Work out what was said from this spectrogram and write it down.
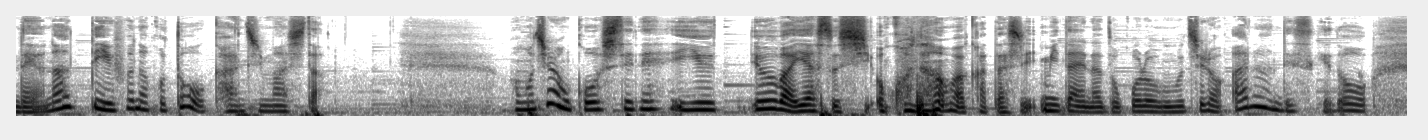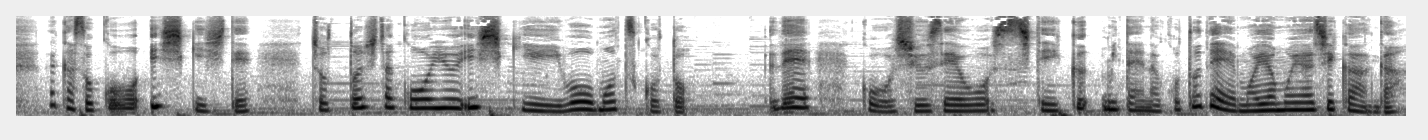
んだよなっていうふうなことを感じました。もちろんこうしてね言う言うは易し行うは形みたいなところももちろんあるんですけどなんかそこを意識してちょっとしたこういう意識を持つことでこう修正をしていくみたいなことでモヤモヤ時間が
